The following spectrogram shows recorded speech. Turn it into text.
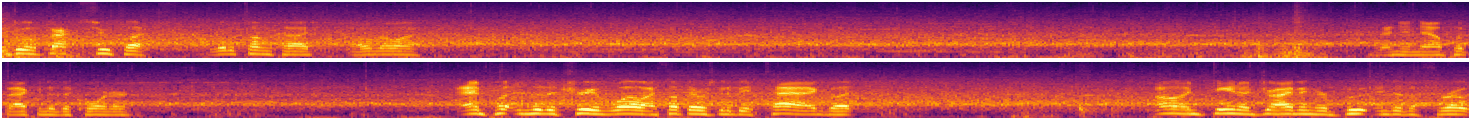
into a back suplex. A little tongue-tied. I don't know why. Then you now put back into the corner. And put into the tree of woe. I thought there was going to be a tag, but... Oh, and Dina driving her boot into the throat.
